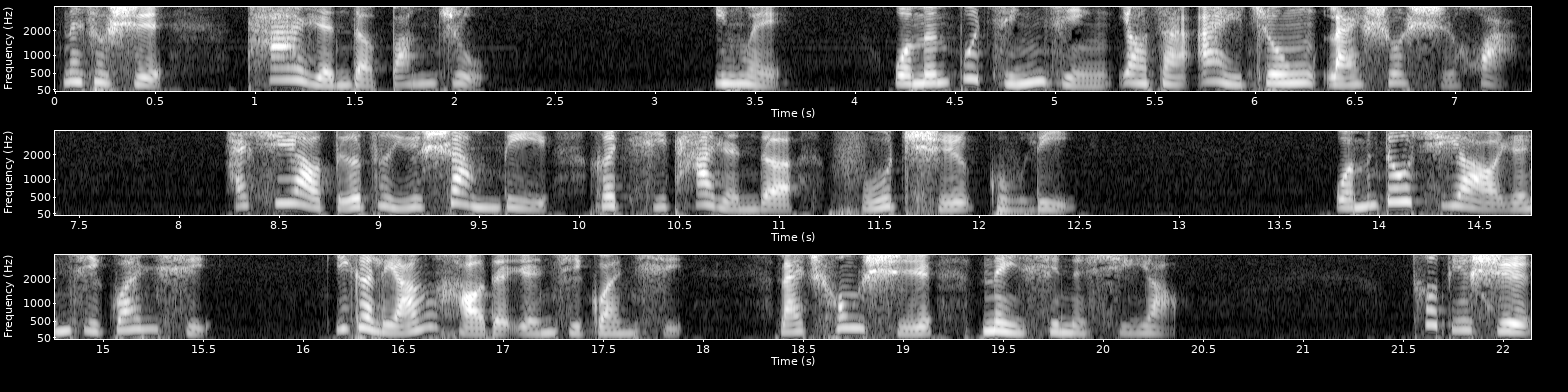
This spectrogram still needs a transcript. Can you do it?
那就是他人的帮助。因为，我们不仅仅要在爱中来说实话，还需要得自于上帝和其他人的扶持鼓励。我们都需要人际关系，一个良好的人际关系，来充实内心的需要。特别是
